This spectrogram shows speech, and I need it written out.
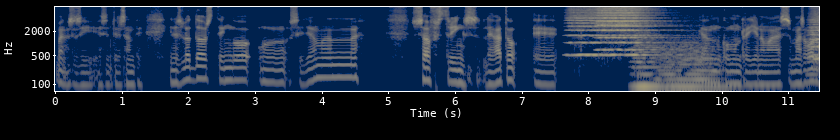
Bueno, eso sí, es interesante. En el slot 2 tengo, uh, se llaman soft strings legato, eh, quedan como un relleno más, más gordo.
